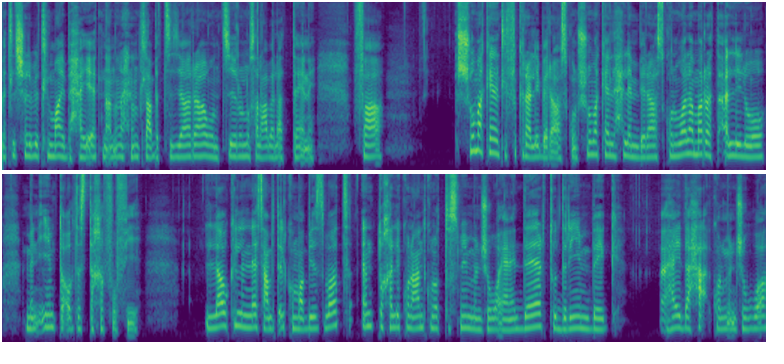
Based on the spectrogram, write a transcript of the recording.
مثل شربة المي بحياتنا إنه نحن نطلع بالطياره ونطير ونوصل على بلد تاني. ف شو ما كانت الفكرة اللي براسكم شو ما كان الحلم براسكم ولا مرة تقللوا من قيمته أو تستخفوا فيه. لو كل الناس عم بتقلكم ما بيزبط أنتو خليكم عندكم التصميم من جوا يعني dare to dream big. هيدا حقكم من جوا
